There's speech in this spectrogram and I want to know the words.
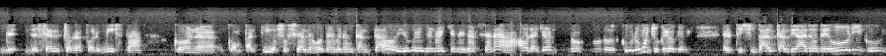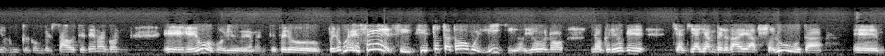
de, de centro reformista con, uh, con partidos sociales pero encantado y yo creo que no hay que negarse a nada. Ahora, yo no, no lo descubro mucho, creo que el principal candidato teórico, yo nunca he conversado este tema con eh, obviamente, pero pero puede ser, si, si esto está todo muy líquido, yo no no creo que, que aquí hayan verdades absolutas, eh,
